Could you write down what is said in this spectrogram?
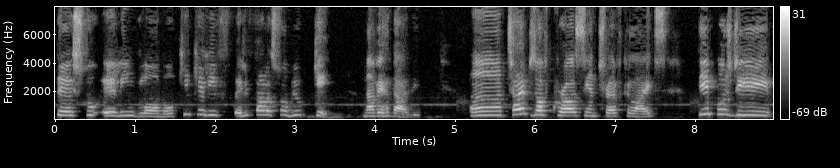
texto ele engloba? O que que ele ele fala sobre o quê? Na verdade, uh, types of crossing and traffic lights, tipos de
